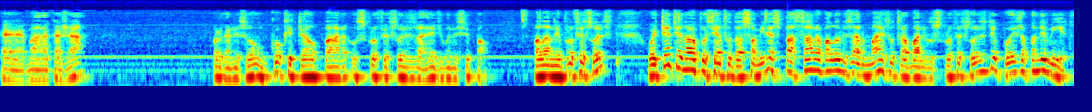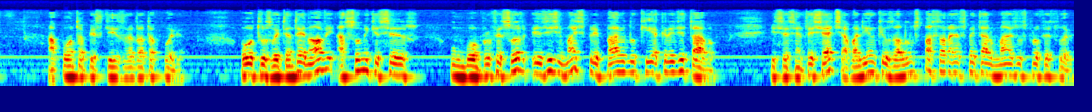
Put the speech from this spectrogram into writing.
é, Maracajá organizou um coquetel para os professores da rede municipal. Falando em professores, 89% das famílias passaram a valorizar mais o trabalho dos professores depois da pandemia, aponta a pesquisa Datafolha. Outros 89 assumem que ser um bom professor exige mais preparo do que acreditavam. E 67 avaliam que os alunos passaram a respeitar mais os professores.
